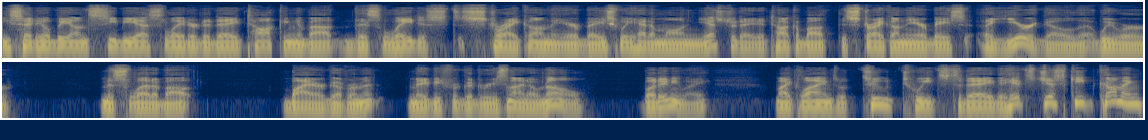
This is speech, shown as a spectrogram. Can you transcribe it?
He said he'll be on CBS later today talking about this latest strike on the airbase. We had him on yesterday to talk about the strike on the airbase a year ago that we were misled about by our government, maybe for good reason. I don't know. But anyway, Mike Lyons with two tweets today. The hits just keep coming.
